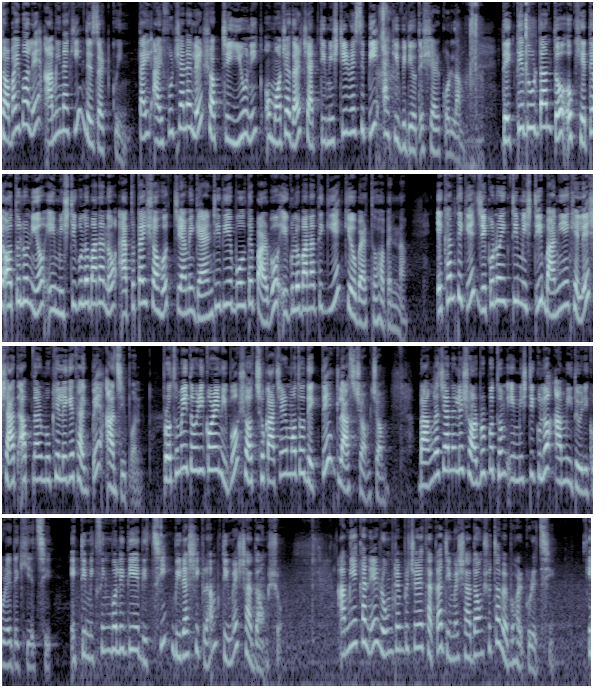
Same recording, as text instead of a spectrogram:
সবাই বলে, আমি নাকি ডেজার্ট কুইন তাই আইফুড চ্যানেলের সবচেয়ে ইউনিক ও মজাদার চারটি মিষ্টির রেসিপি একই ভিডিওতে শেয়ার করলাম। দেখতে দুর্দান্ত ও খেতে অতুলনীয় এই মিষ্টিগুলো বানানো এতটাই সহজ যে আমি গ্যারান্টি দিয়ে বলতে পারব এগুলো বানাতে গিয়ে কেউ ব্যর্থ হবেন না। এখান থেকে যে কোনো একটি মিষ্টি বানিয়ে খেলে স্বাদ আপনার মুখে লেগে থাকবে আজীবন। প্রথমেই তৈরি করে নিব স্বচ্ছ কাচের মতো দেখতে গ্লাস চমচম। বাংলা চ্যানেলে সর্বপ্রথম এই মিষ্টিগুলো আমি তৈরি করে দেখিয়েছি। একটি মিক্সিং বলে দিয়ে দিচ্ছি বিরাশি গ্রাম ডিমের সাদা অংশ। আমি এখানে রুম টেম্পারেচারে থাকা ডিমের সাদা অংশটা ব্যবহার করেছি।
